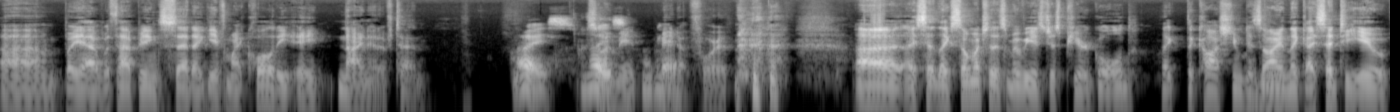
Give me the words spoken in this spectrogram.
Um, but yeah, with that being said, I gave my quality a nine out of ten. Nice. so nice. I made Okay. made up for it. uh, I said like so much of this movie is just pure gold. Like the costume Mm-hmm. design. Like I said to you,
